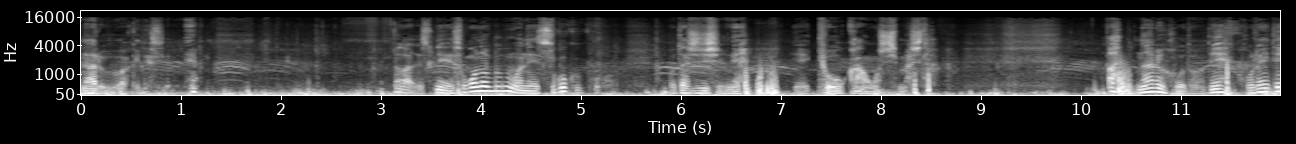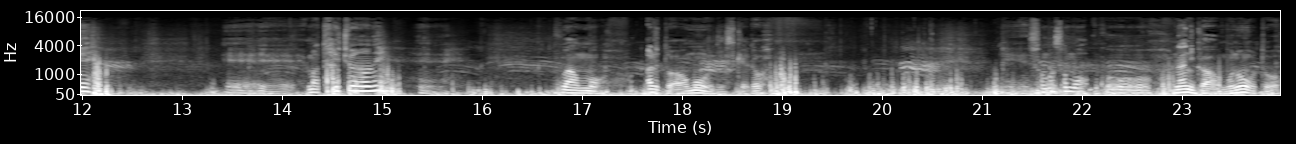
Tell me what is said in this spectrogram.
なるわけですよね。だからですねそこの部分はねすごくこう私自身ね、えー、共感をしました。あなるほどね。これでえー、まあ、体調のね、えー、不安もあるとは思うんですけど、えー、そもそもこう何か物事を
